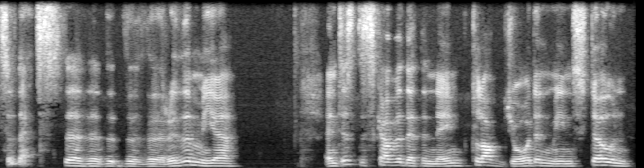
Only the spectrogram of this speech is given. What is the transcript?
So that's the, the, the, the, the rhythm here. And just discover that the name Cloughjordan means stone.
